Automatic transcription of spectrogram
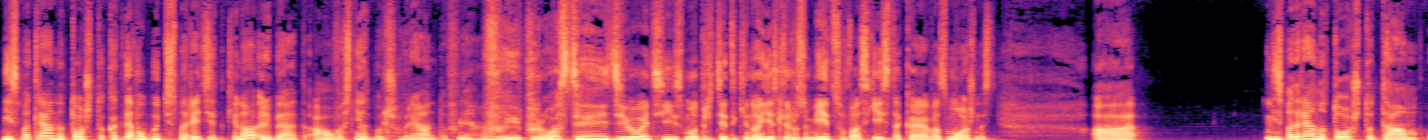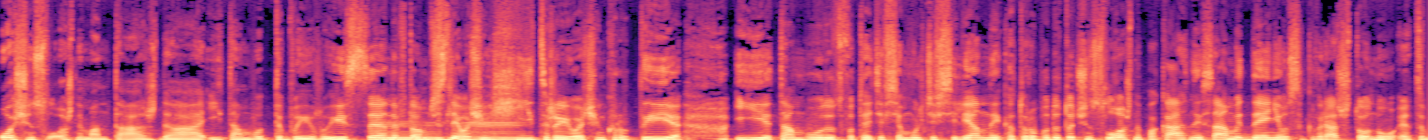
несмотря на то, что когда вы будете смотреть это кино, ребят, а у вас нет больше вариантов. Вы просто идете и смотрите это кино, если, разумеется, у вас есть такая возможность. А Несмотря на то, что там очень сложный монтаж, да, и там вот и боевые сцены, mm-hmm. в том числе очень хитрые, очень крутые, и там будут вот эти все мультивселенные, которые будут очень сложно показаны, и самые Дэниелсы говорят, что, ну, это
